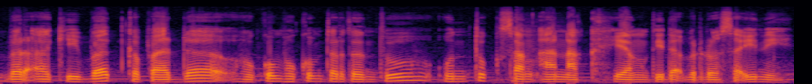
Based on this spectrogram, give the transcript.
berakibat kepada hukum-hukum tertentu untuk sang anak yang tidak berdosa ini.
